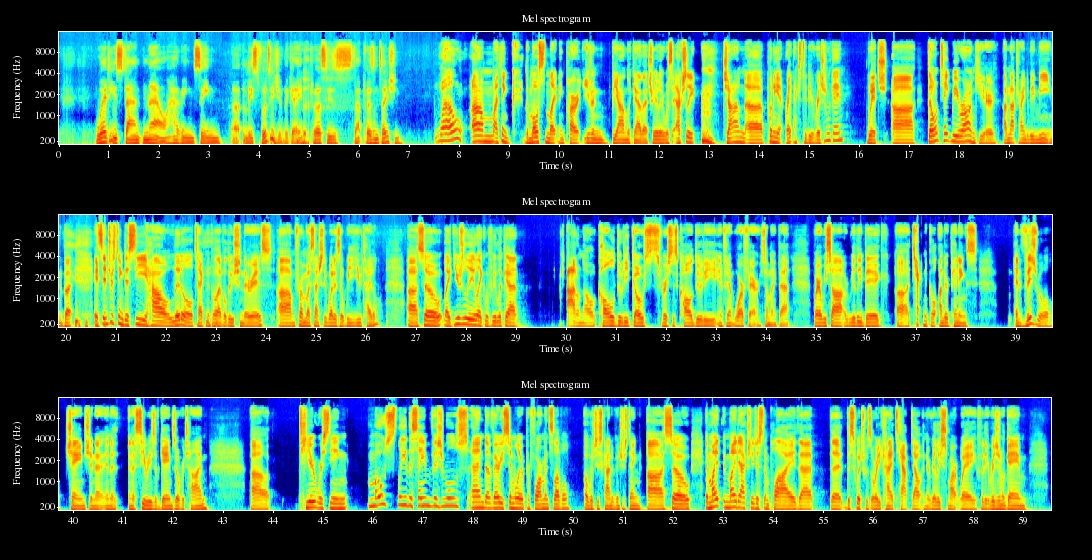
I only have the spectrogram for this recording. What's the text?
Where do you stand now, having seen uh, at least footage of the game versus that presentation? Well, um, I think the most enlightening part, even beyond looking at that trailer, was actually John uh, putting it right next to the original game. Which, uh, don't take me wrong here. I'm not trying to be mean, but it's interesting to see how little technical evolution there is um, from essentially what is a Wii U title. Uh, so, like, usually, like if we look at I don't know, Call of Duty Ghosts versus Call of Duty Infinite Warfare, something like that, where we saw a really big uh, technical underpinnings and visual change in a in a in a series of games over time. Uh, here we're seeing mostly the same visuals and a very similar performance level, uh, which is kind of interesting. Uh, so it might it might actually just imply that the the Switch was already kind of tapped out in a really smart way for the original game,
